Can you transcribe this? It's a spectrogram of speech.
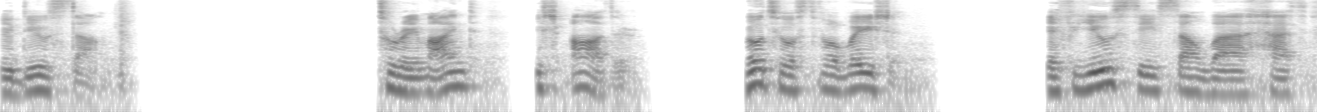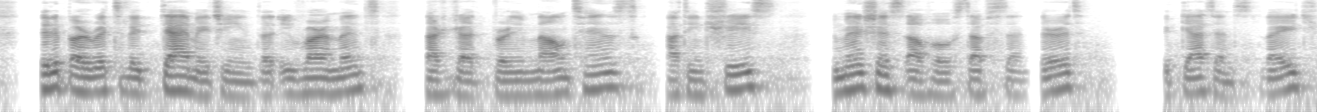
reduce them. To remind each other, mutual supervision. If you see someone has deliberately damaging the environment, such as burning mountains, cutting trees, emissions of substandard, the gas and sludge,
